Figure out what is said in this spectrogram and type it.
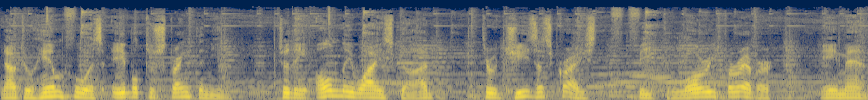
Now to him who is able to strengthen you, to the only wise God, through Jesus Christ, be glory forever. Amen.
